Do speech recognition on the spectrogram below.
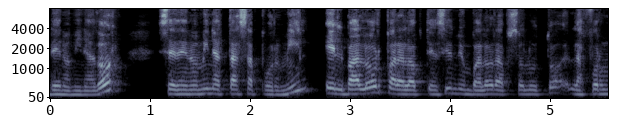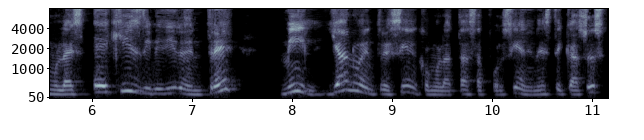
denominador, se denomina tasa por mil. El valor para la obtención de un valor absoluto, la fórmula es X dividido entre mil, ya no entre 100 como la tasa por 100, en este caso es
